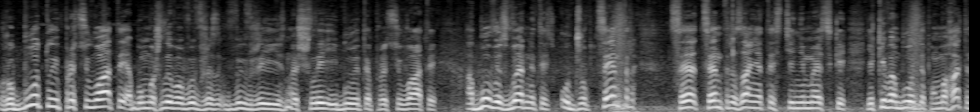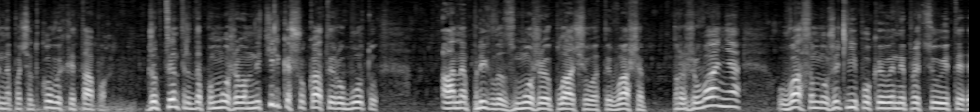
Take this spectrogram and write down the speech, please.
роботу і працювати, або можливо ви вже ви вже її знайшли і будете працювати, або ви звернетесь у джоб-центр. Це центр зайнятості німецький, який вам буде допомагати на початкових етапах. Джоб-центр допоможе вам не тільки шукати роботу, а, наприклад, зможе оплачувати ваше проживання у вашому житлі, поки ви не працюєте,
